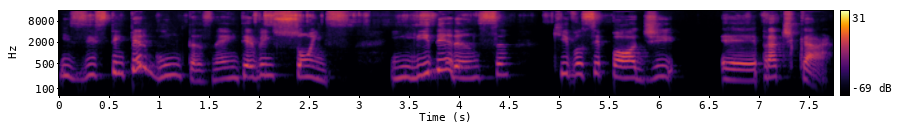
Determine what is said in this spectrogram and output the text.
existem perguntas, né, intervenções em liderança que você pode, eh, praticar.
